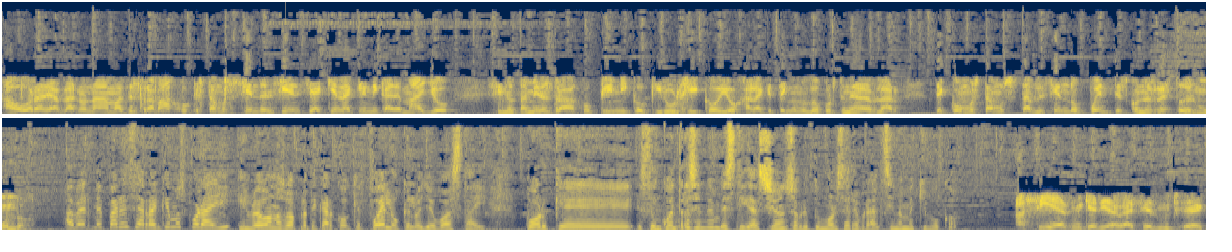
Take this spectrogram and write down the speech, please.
ahora de hablar no nada más del trabajo que estamos haciendo en ciencia aquí en la Clínica de Mayo, sino también el trabajo clínico, quirúrgico y ojalá que tengamos la oportunidad de hablar de cómo estamos estableciendo puentes con el resto del mundo. A ver, me parece, arranquemos por ahí y luego nos va a platicar qué fue lo que lo llevó hasta ahí. Porque se encuentra haciendo investigación sobre tumor cerebral, si no me equivoco. Así es, mi querida, así es. Eh,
